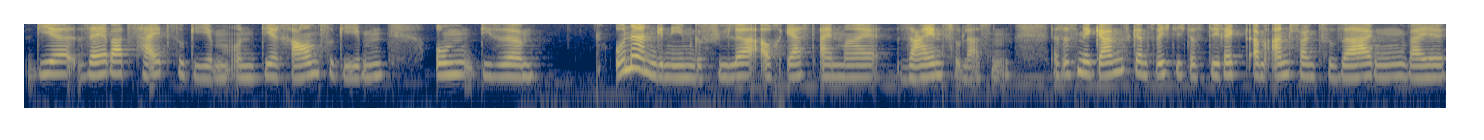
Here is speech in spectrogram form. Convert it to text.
dir selber Zeit zu geben und dir Raum zu geben, um diese unangenehmen Gefühle auch erst einmal sein zu lassen. Das ist mir ganz, ganz wichtig, das direkt am Anfang zu sagen, weil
